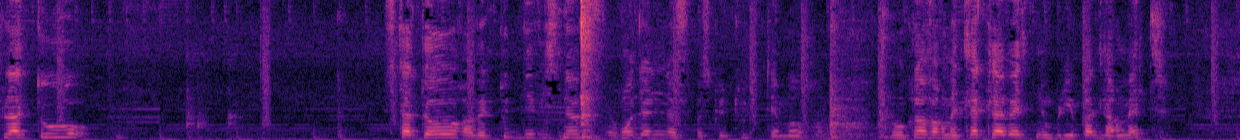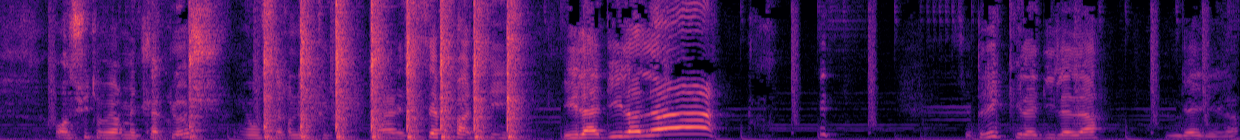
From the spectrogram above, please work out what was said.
Plateau, stator avec toutes des vis neuves, rondelles neuves parce que tout est mort. Donc là on va remettre la clavette, n'oubliez pas de la remettre. Ensuite on va remettre la cloche et on serre le tout. Allez c'est parti. Il a dit lala Cédric il a dit lala. Le gars il est là.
